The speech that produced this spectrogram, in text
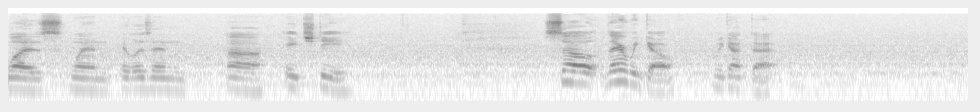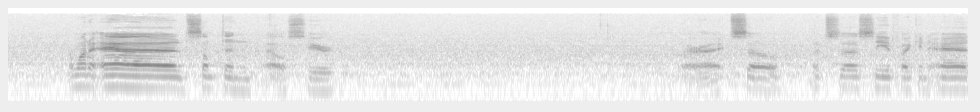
was when it was in uh, HD. So there we go. We got that. I want to add something else here. Alright, so let's uh, see if I can add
